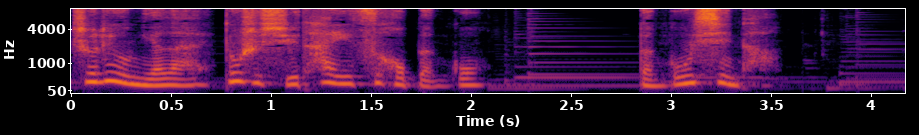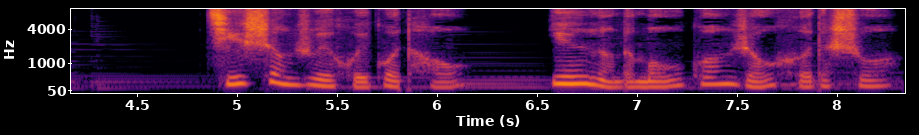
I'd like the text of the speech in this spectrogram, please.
这六年来都是徐太医伺候本宫，本宫信他。齐盛瑞回过头，阴冷的眸光柔和的说：“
